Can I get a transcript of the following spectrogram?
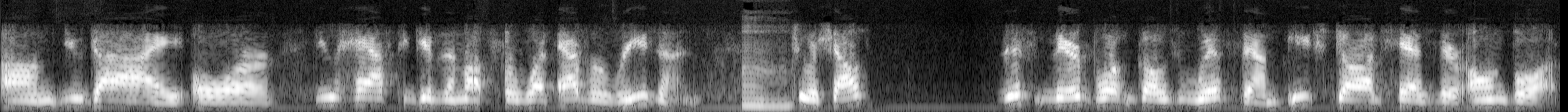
um, you die or you have to give them up for whatever reason Mm. to a shelter, this their book goes with them. Each dog has their own book,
